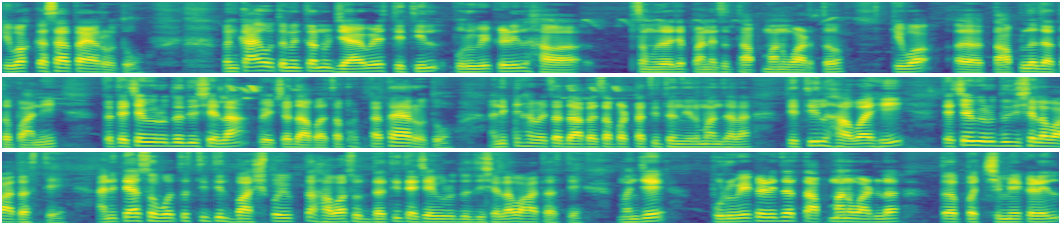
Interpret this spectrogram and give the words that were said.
किंवा कसा तयार होतो. पण काय होतं मित्रांनो ज्यावेळेस तेथील पूर्वेकडील हा समुद्राच्या पाण्याचं तापमान वाढतं किंवा तापलं जातं पाणी तर त्याच्या विरुद्ध दिशेला हवेच्या दाबाचा पट्टा तयार होतो. आणि हवेचा दाबाचा पट्टा तिथं निर्माण झाला. तेथील हवा ही त्याच्या विरुद्ध दिशेला वाहत असते. आणि त्यासोबतच तेथील बाष्पयुक्त हवासुद्धा ती त्याच्या विरुद्ध दिशेला वाहत असते. म्हणजे पूर्वेकडे जर तापमान वाढलं तर पश्चिमेकडील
